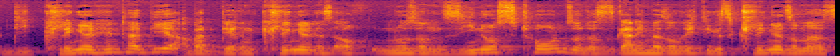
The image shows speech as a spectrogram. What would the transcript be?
die klingeln hinter dir, aber deren Klingeln ist auch nur so ein Sinuston, so das ist gar nicht mehr so ein richtiges Klingeln, sondern das,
